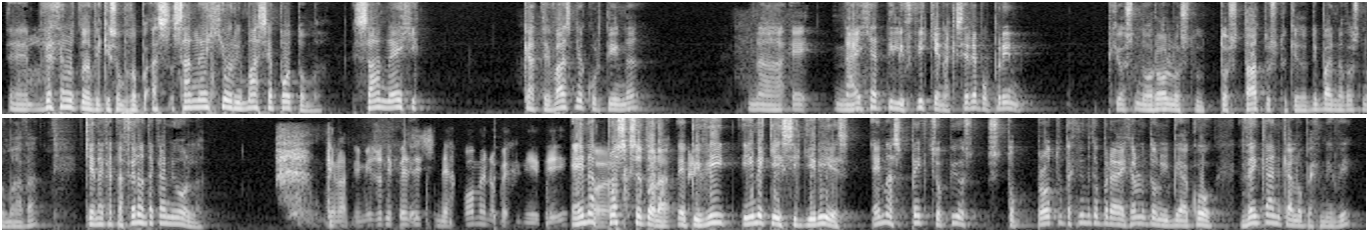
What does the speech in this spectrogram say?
Ε, δεν θέλω να τον αδικήσω με το σαν να έχει οριμάσει απότομα. Σαν να έχει κατεβάζει μια κουρτίνα να, ε, να έχει αντιληφθεί και να ξέρει από πριν ποιος είναι ο ρόλος του, το στάτου του και το τι πάει να δώσει στην ομάδα και να καταφέρει να τα κάνει όλα. Και να θυμίζω ότι παίζει συνεχόμενο παιχνίδι. Ένα, ε, πρόσεξε τώρα, επειδή είναι και οι συγκυρίες. Ένας παίκτης ο οποίος στο πρώτο παιχνίδι με τον Περαγιάννη τον Ολυμπιακό δεν κάνει καλό παιχνίδι,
